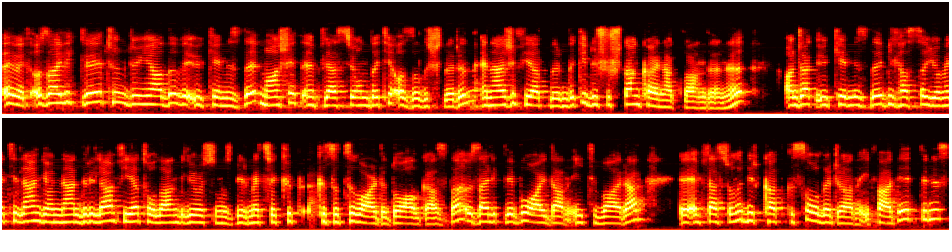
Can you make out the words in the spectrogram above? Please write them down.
Evet özellikle tüm dünyada ve ülkemizde manşet enflasyondaki azalışların enerji fiyatlarındaki düşüşten kaynaklandığını ancak ülkemizde bilhassa yönetilen, yönlendirilen fiyat olan biliyorsunuz bir metreküp kısıtı vardı doğalgazda. Özellikle bu aydan itibaren e, enflasyona bir katkısı olacağını ifade ettiniz.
